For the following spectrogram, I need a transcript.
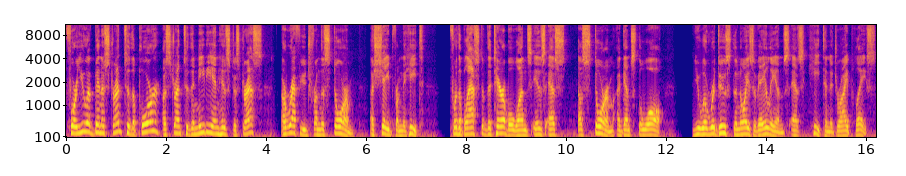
For you have been a strength to the poor, a strength to the needy in his distress, a refuge from the storm, a shade from the heat. For the blast of the terrible ones is as a storm against the wall. You will reduce the noise of aliens as heat in a dry place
